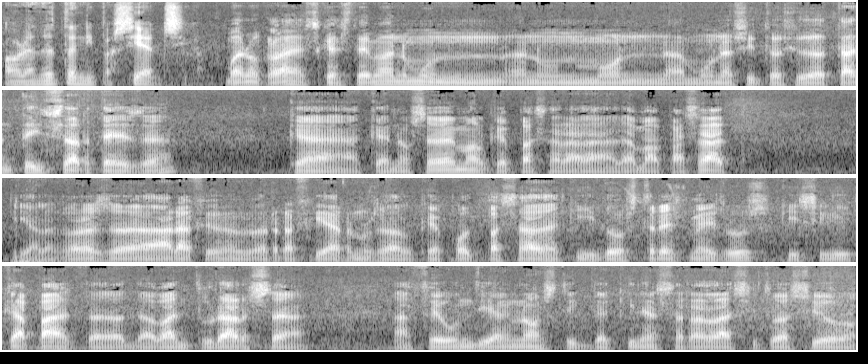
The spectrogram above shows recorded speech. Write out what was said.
haurem de tenir paciència. Bueno, clar, és que estem en un, en un món, en una situació de tanta incertesa que, que no sabem el que passarà demà passat. I aleshores, eh, ara refiar-nos del que pot passar d'aquí dos o tres mesos, qui sigui capaç d'aventurar-se a fer un diagnòstic de quina serà la situació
